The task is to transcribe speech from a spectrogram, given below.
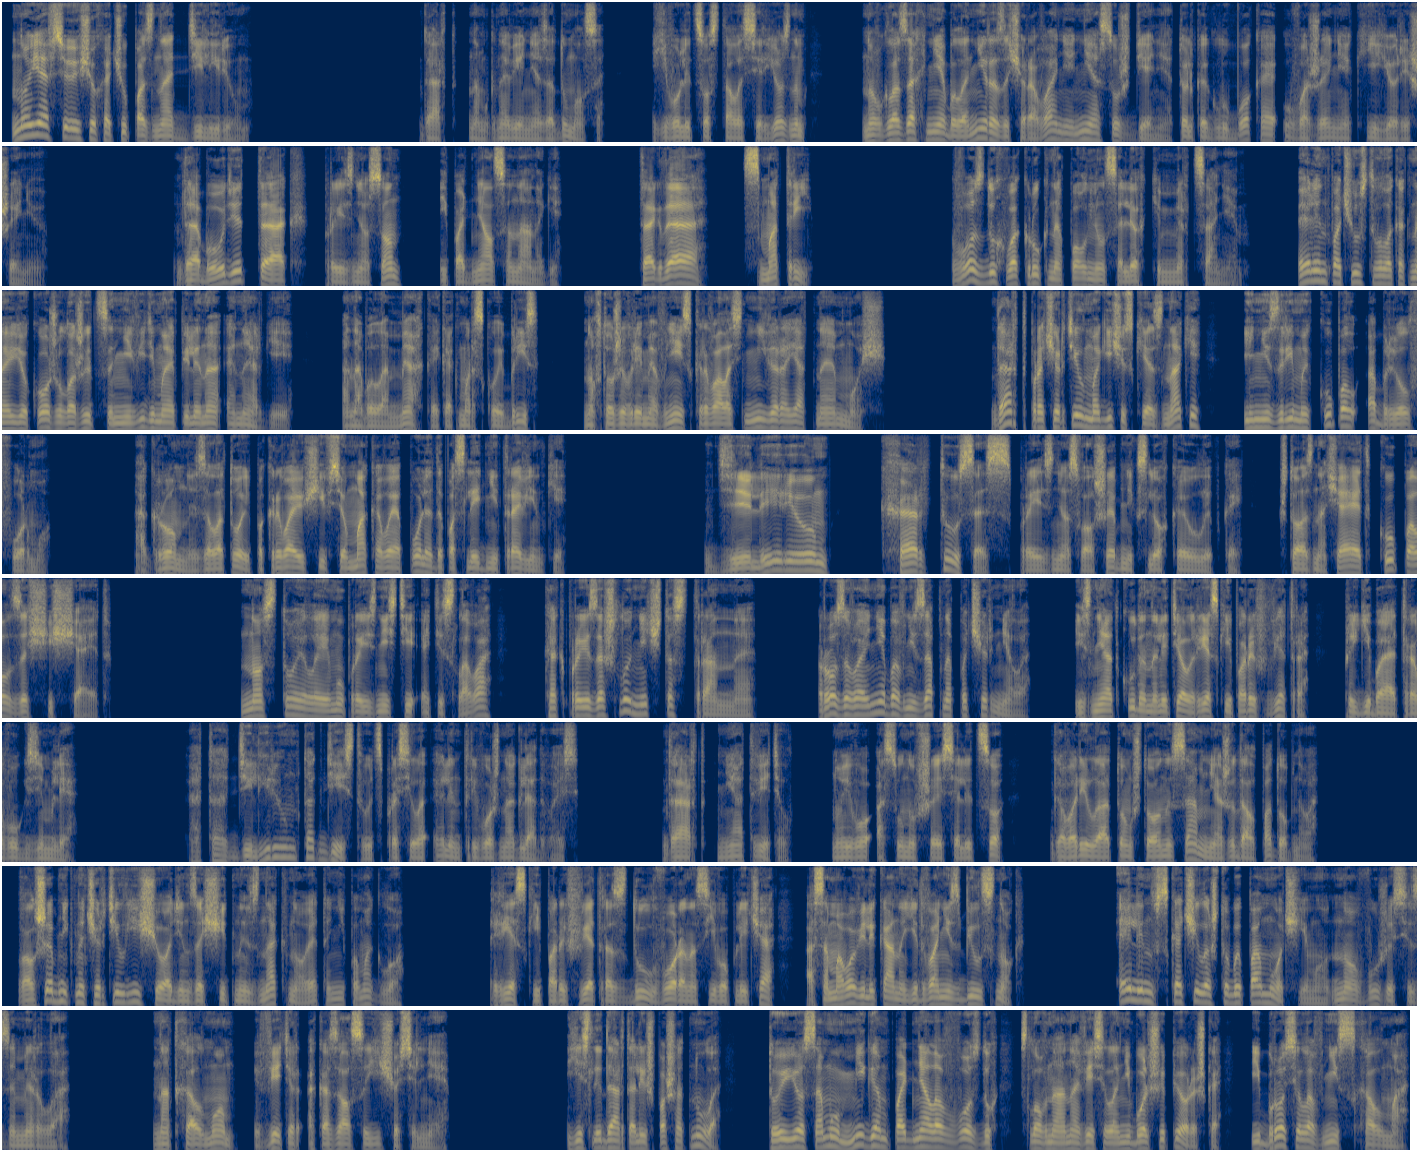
Но я все еще хочу познать делириум». Дарт на мгновение задумался, Его лицо стало серьезным, но в глазах не было ни разочарования, ни осуждения, только глубокое уважение к ее решению. «Да будет так», — произнес он и поднялся на ноги. «Тогда смотри». Воздух вокруг наполнился легким мерцанием. Эллен почувствовала, как на ее кожу ложится невидимая пелена энергии. Она была мягкой, как морской бриз, но в то же время в ней скрывалась невероятная мощь. Дарт прочертил магические знаки, и незримый купол обрел форму. Огромный, золотой, покрывающий все маковое поле до последней травинки. «Делириум кхартусес», — произнес волшебник с легкой улыбкой, что означает «купол защищает». Но стоило ему произнести эти слова, как произошло нечто странное. Розовое небо внезапно почернело. Из ниоткуда налетел резкий порыв ветра, пригибая траву к земле. «Это делириум так действует?» — спросила Эллен, тревожно оглядываясь. Дарт не ответил, но его осунувшееся лицо говорило о том, что он и сам не ожидал подобного. Волшебник начертил еще один защитный знак, но это не помогло. Резкий порыв ветра сдул ворона с его плеча, а самого великана едва не сбил с ног. Эллин вскочила, чтобы помочь ему, но в ужасе замерла. Над холмом ветер оказался еще сильнее. Если Дарта лишь пошатнула, то ее саму мигом подняла в воздух, словно она весила не больше перышка, и бросила вниз с холма.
